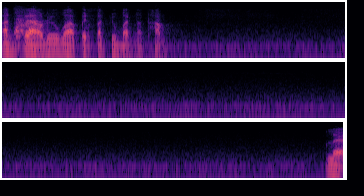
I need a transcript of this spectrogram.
อันกล่าวด้วยว่าเป็นปัจจุบันธรรม และ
